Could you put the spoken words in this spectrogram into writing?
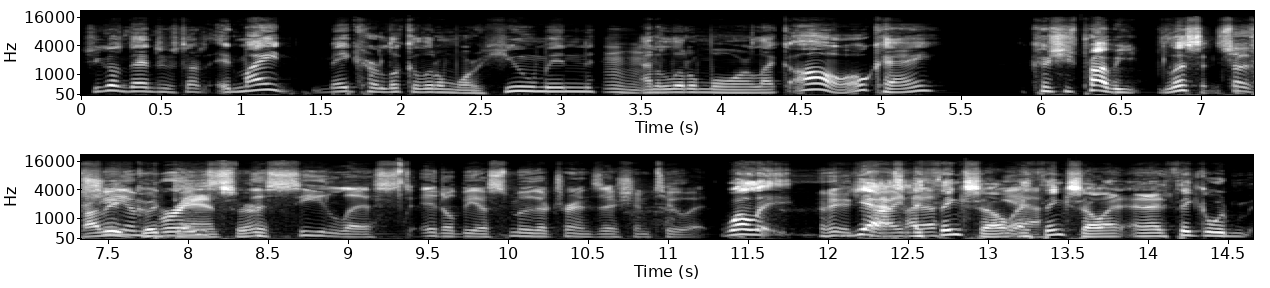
She goes Dancing with the Stars. It might make her look a little more human Mhm. and a little more like, oh, okay, because she's probably listen. So she's if probably she a good dancer. the C list, it'll be a smoother transition to it. Well, it- yes, I think so. I think so, and, and I think it would.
